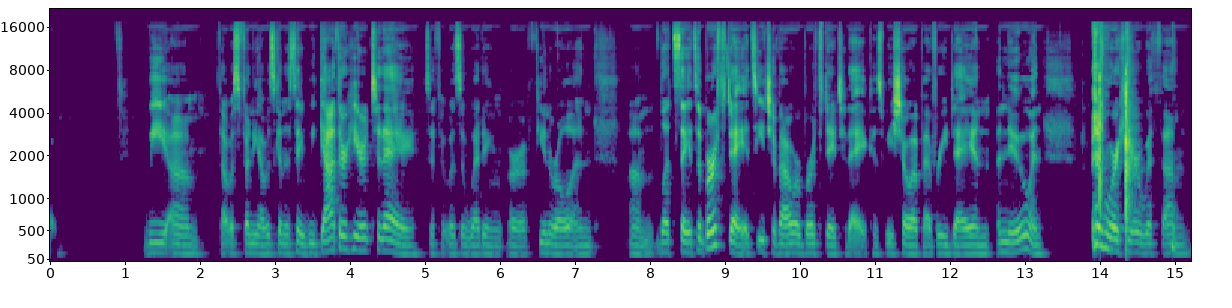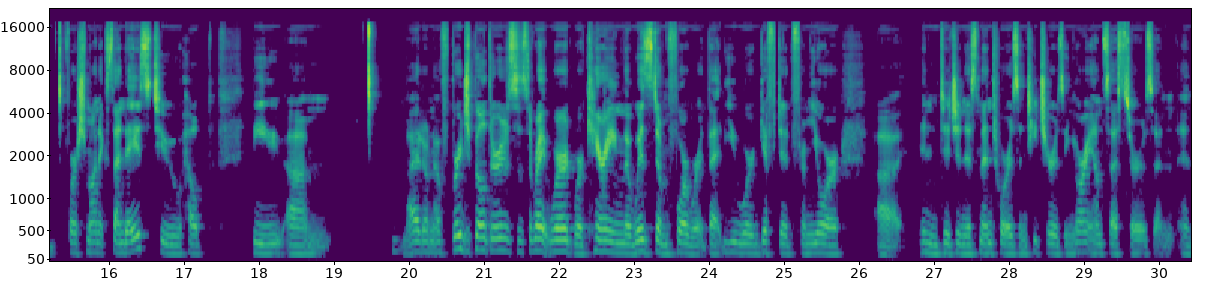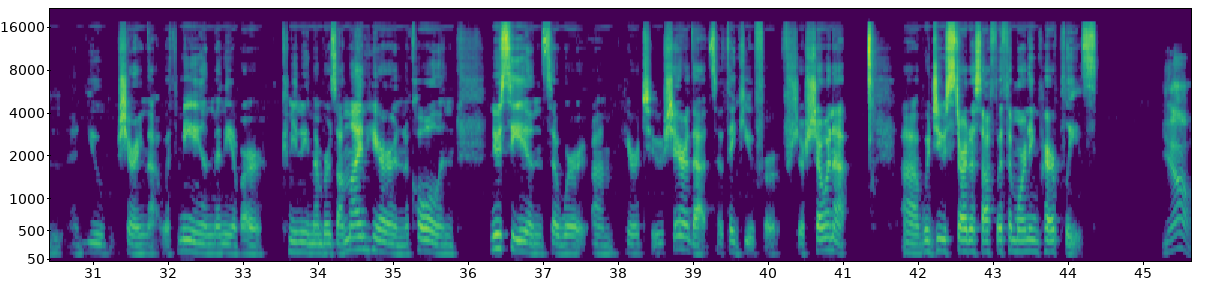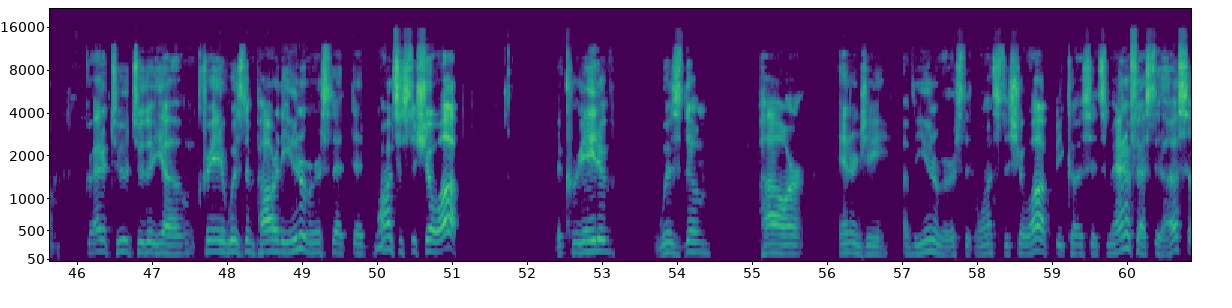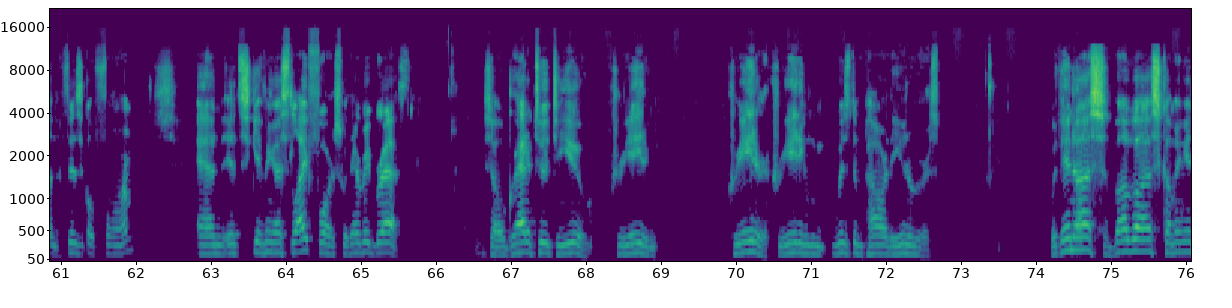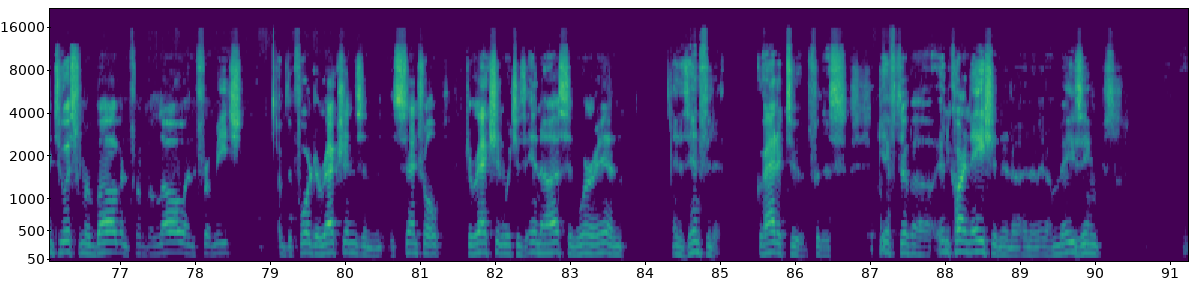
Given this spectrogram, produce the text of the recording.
We um that was funny. I was going to say we gather here today as if it was a wedding or a funeral and um, let's say it's a birthday. It's each of our birthday today because we show up every day and anew and we're here with um, for Shamanic Sundays to help be um, I don't know if bridge builders is the right word. We're carrying the wisdom forward that you were gifted from your uh, indigenous mentors and teachers and your ancestors, and and and you sharing that with me and many of our community members online here, and Nicole and Nusi, and so we're um, here to share that. So thank you for, showing up. Uh, would you start us off with a morning prayer, please? Yeah, gratitude to the uh, creative wisdom power of the universe that that wants us to show up. The creative wisdom, power, energy of the universe that wants to show up because it's manifested us in the physical form and it's giving us life force with every breath. So gratitude to you, creating creator, creating wisdom power of the universe. Within us, above us, coming into us from above and from below and from each of the four directions and the central direction which is in us and we're in and is infinite gratitude for this gift of uh, incarnation and, an amazing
